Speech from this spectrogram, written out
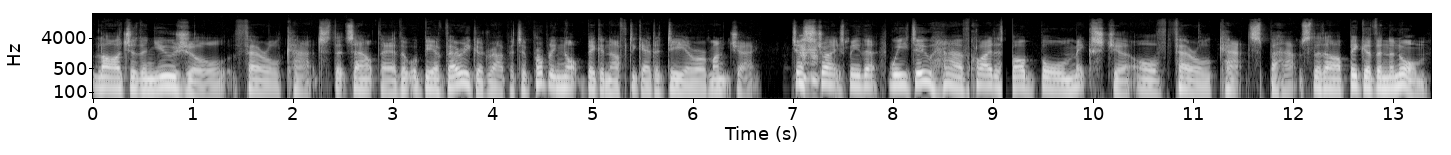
larger than usual feral cat that's out there that would be a very good rabbiter, probably not big enough to get a deer or a muntjac. Just mm-hmm. strikes me that we do have quite a oddball mixture of feral cats, perhaps, that are bigger than the norm.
